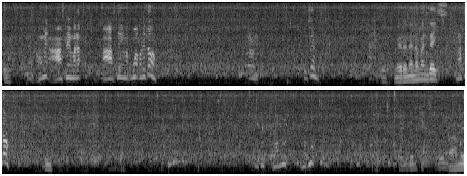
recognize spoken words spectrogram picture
Ako may ahas na yung mara, ahas na yung makuha ko nito. Isa, Oh, meron na naman guys. tatlo. Mabu. Idol chicks gold. Kami.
